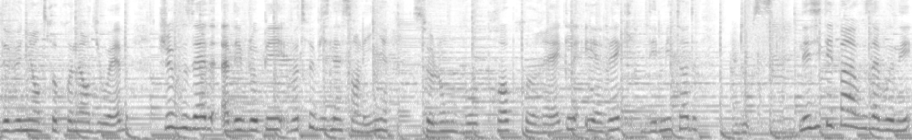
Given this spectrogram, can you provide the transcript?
devenue entrepreneur du web. Je vous aide à développer votre business en ligne selon vos propres règles et avec des méthodes douces. N'hésitez pas à vous abonner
